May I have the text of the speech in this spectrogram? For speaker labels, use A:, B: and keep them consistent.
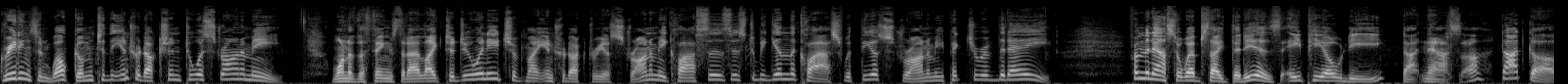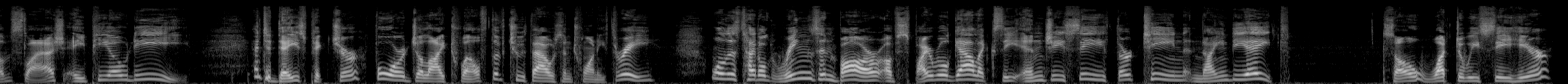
A: Greetings and welcome to the introduction to astronomy. One of the things that I like to do in each of my introductory astronomy classes is to begin the class with the astronomy picture of the day from the NASA website that is apod.nasa.gov apod. And today's picture for July 12th of 2023 well, is titled Rings and Bar of Spiral Galaxy NGC 1398. So what do we see here?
